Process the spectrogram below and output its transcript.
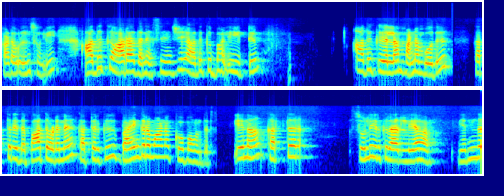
கடவுள்னு சொல்லி அதுக்கு ஆராதனை செஞ்சு அதுக்கு பலியிட்டு அதுக்கு எல்லாம் பண்ணும்போது கர்த்தர் இதை பார்த்த உடனே கர்த்தருக்கு பயங்கரமான கோபம் வந்துடுச்சு. ஏன்னா கர்த்தர் சொல்லியிருக்கிறார் இல்லையா? எந்த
